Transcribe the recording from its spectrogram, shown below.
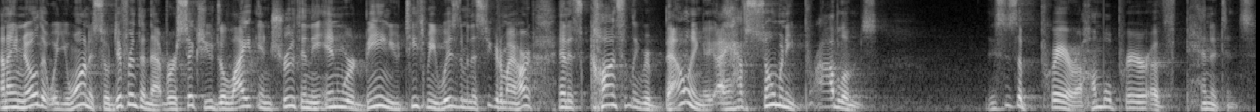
And I know that what you want is so different than that. Verse 6 You delight in truth in the inward being. You teach me wisdom in the secret of my heart. And it's constantly rebelling. I have so many problems. This is a prayer, a humble prayer of penitence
